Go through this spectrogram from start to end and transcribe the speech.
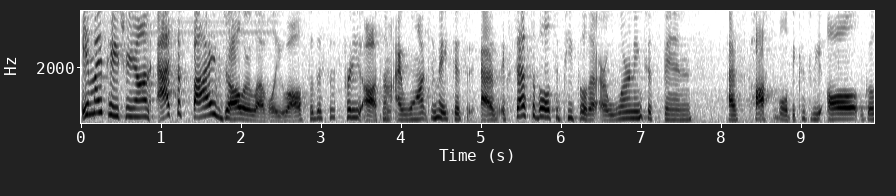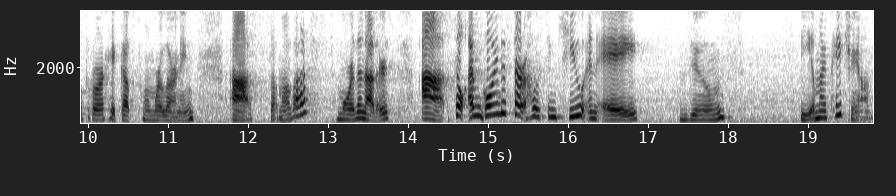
in my Patreon at the $5 level, you all. So this is pretty awesome. I want to make this as accessible to people that are learning to spin as possible because we all go through our hiccups when we're learning. Uh, some of us more than others. Uh, so I'm going to start hosting Q&A Zooms via my Patreon.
